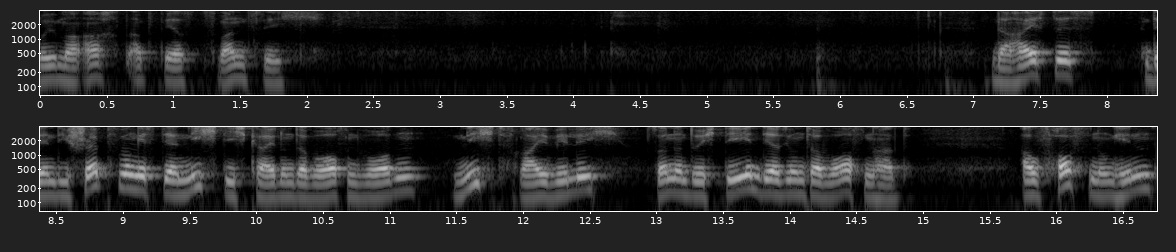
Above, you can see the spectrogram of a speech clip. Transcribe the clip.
Römer 8 ab Vers 20. Da heißt es, denn die Schöpfung ist der Nichtigkeit unterworfen worden, nicht freiwillig, sondern durch den, der sie unterworfen hat, auf Hoffnung hin,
